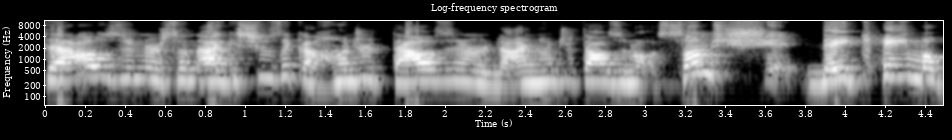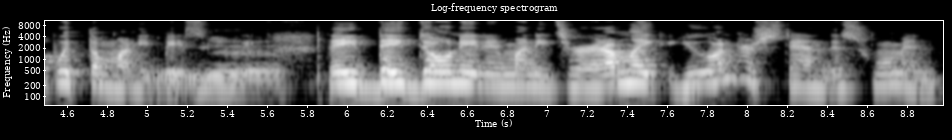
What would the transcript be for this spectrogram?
thousand or something. I guess she was like a hundred thousand or nine hundred thousand. Some shit. They came up with the money basically. Yeah. They they donated money to her, and I'm like, you understand this woman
